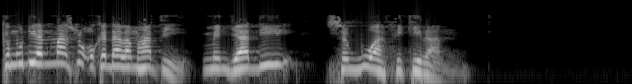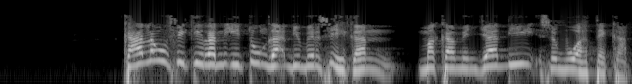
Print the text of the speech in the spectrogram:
Kemudian masuk ke dalam hati, menjadi sebuah pikiran. Kalau pikiran itu nggak dibersihkan, maka menjadi sebuah tekad.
